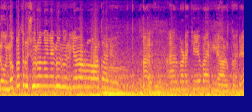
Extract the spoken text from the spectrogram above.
ലുലു ഇപ്പൊ തൃശ്ശൂർ വന്നു കഴിഞ്ഞാൽ ലുലുവിലേക്ക് വരണ ആൾക്കാര്. ഇവിടേക്ക് വരില്ല ആൾക്കാര്.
